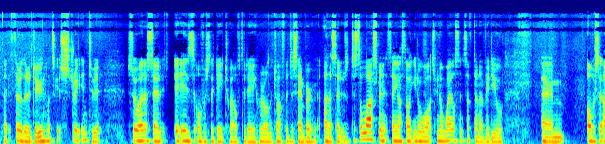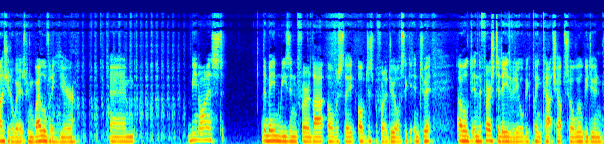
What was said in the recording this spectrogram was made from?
without further ado, let's get straight into it. So, as I said, it is obviously day 12 today. We're on the 12th of December. As I said, it was just a last minute thing. I thought, you know what, it's been a while since I've done a video. Um, obviously, as you're aware, it's been well over a year. Um, being honest, the main reason for that, obviously, oh, just before I do obviously get into it, I will in the first today's video I'll be playing catch up, so I will be doing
